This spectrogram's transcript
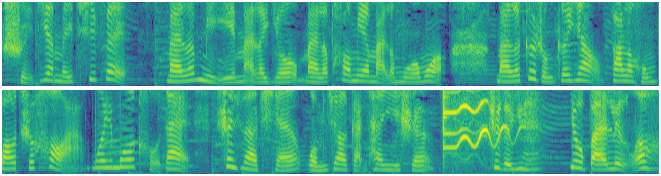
水电、煤气费，买了米、买了油、买了泡面、买了馍馍，买了各种各样，发了红包之后啊，摸一摸口袋，剩下的钱，我们就要感叹一声：这个月又白领了。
